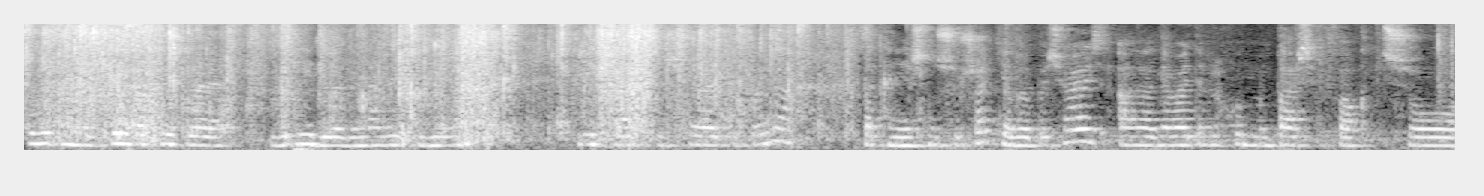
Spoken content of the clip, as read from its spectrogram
Сьогодні ми закупили в Рідлові на вихідні. І перше, що я купила, це, звісно, шуршать, я вибачаюсь, але давайте врахуємо перший факт, що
